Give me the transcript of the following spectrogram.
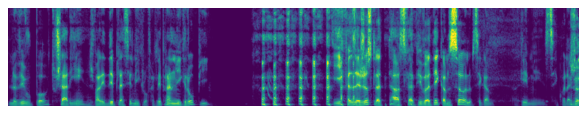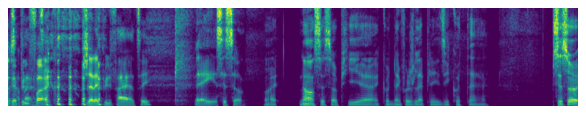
levez-vous pas, touchez à rien, je vais aller déplacer le micro. Fait que là, il prend le micro, puis il faisait juste le temps se faire pivoter comme ça. c'est comme, OK, mais c'est quoi la J'aurais pu le sais? J'aurais pu le faire, tu sais. Ben, c'est ça. Ouais. Non, c'est ça. Puis, euh, écoute, d'une fois, je l'appelais. Il dit, écoute. euh, Puis c'est ça,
